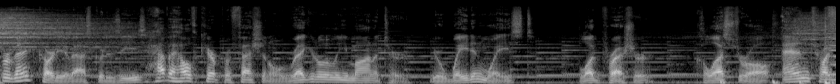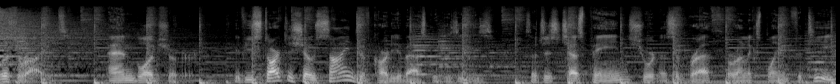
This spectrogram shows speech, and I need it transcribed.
prevent cardiovascular disease, have a healthcare professional regularly monitor your weight and waist, blood pressure, cholesterol, and triglycerides, and blood sugar. If you start to show signs of cardiovascular disease, such as chest pain, shortness of breath, or unexplained fatigue,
